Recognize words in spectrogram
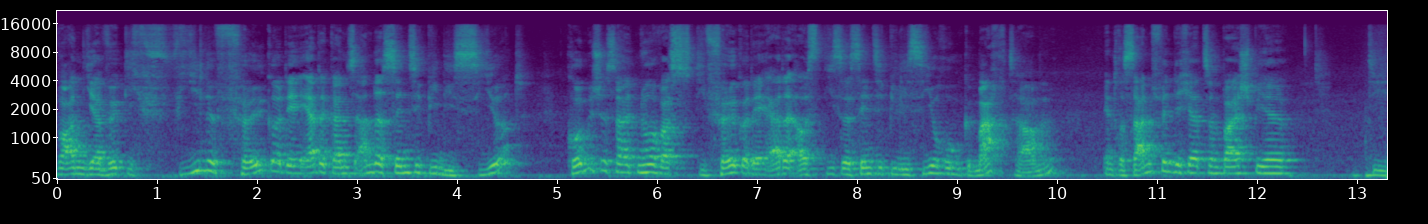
waren ja wirklich viele Völker der Erde ganz anders sensibilisiert. Komisch ist halt nur, was die Völker der Erde aus dieser Sensibilisierung gemacht haben. Interessant finde ich ja zum Beispiel die,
